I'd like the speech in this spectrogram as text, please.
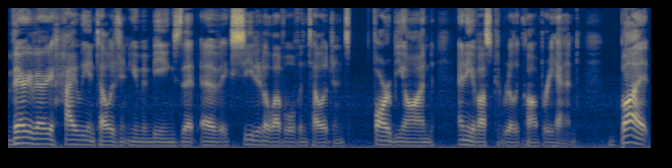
very, very highly intelligent human beings that have exceeded a level of intelligence far beyond any of us could really comprehend. But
